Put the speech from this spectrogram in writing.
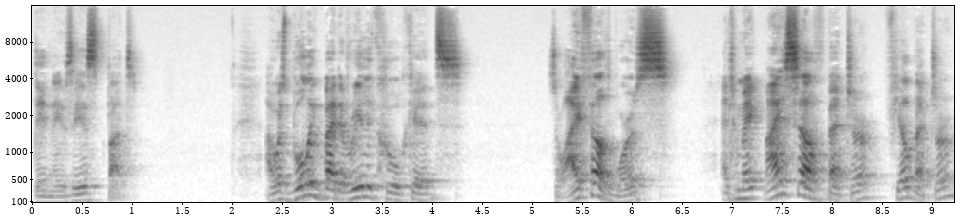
didn't exist, but I was bullied by the really cool kids. So I felt worse. And to make myself better, feel better,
